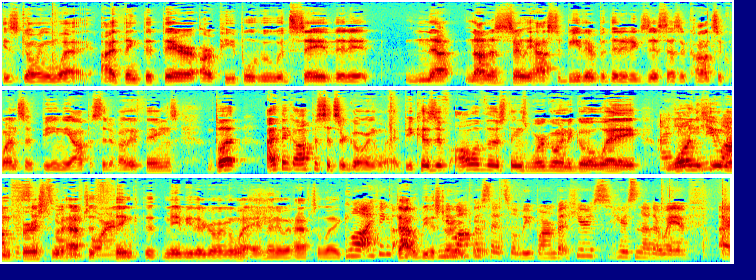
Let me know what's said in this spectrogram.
is going away. I think that there are people who would say that it not not necessarily has to be there, but that it exists as a consequence of being the opposite of other things. But I think opposites are going away because if all of those things were going to go away, I one human first would have to born. think that maybe they're going away, and then it would have to like. well i think That op- would be the new starting point. opposites will be born but here's here's another way of I,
